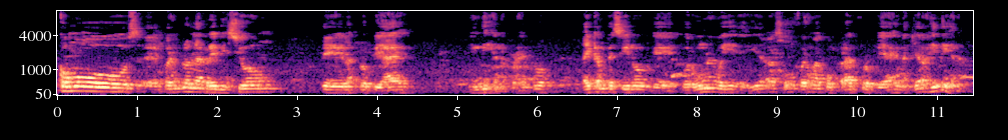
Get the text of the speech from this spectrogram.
cómo, eh, por ejemplo, la revisión de las propiedades indígenas. Por ejemplo, hay campesinos que por una o razón fueron a comprar propiedades en las tierras indígenas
